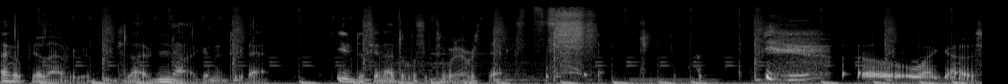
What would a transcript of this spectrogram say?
I hope you're laughing with me because I'm not gonna do that. You're just gonna have to listen to whatever's next. oh my gosh.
